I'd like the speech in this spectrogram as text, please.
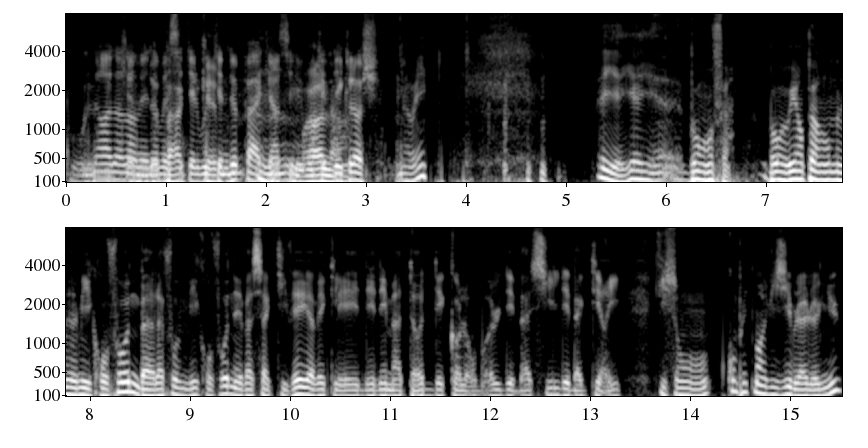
pour le Non, non, non, mais, non, mais c'était le week-end de Pâques, hein, c'est le week-end des cloches. Oui. aïe, aïe, aïe. euh, Bon, enfin. Bon, oui, en parlant de la microfaune, bah, la faune microfaune, elle va s'activer avec les, des nématodes, des colomboles, des bacilles, des bactéries, qui sont complètement invisibles à l'œil nu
